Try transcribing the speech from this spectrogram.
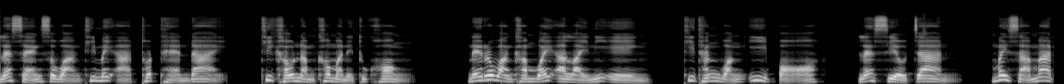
และแสงสว่างที่ไม่อาจทดแทนได้ ที่เขานำเข้ามาในทุกห้อง ในระหว่างคำไว้อาลัยนี้เอง ที่ทั้งหวังอี้ป๋อและเซียวจ้าน ไม่สามารถ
